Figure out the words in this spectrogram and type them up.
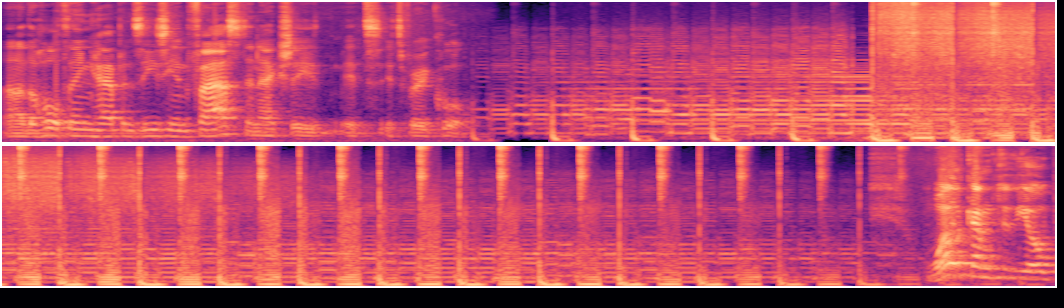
uh, the whole thing happens easy and fast, and actually, it's, it's very cool. Welcome to the OP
